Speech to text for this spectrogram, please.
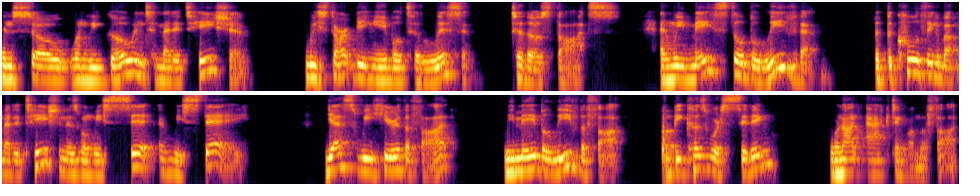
And so when we go into meditation, we start being able to listen to those thoughts and we may still believe them. But the cool thing about meditation is when we sit and we stay, yes, we hear the thought, we may believe the thought, but because we're sitting, we're not acting on the thought.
